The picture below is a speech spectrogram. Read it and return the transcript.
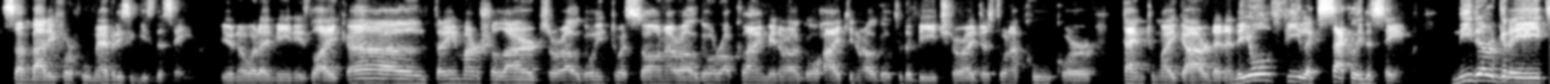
somebody for whom everything is the same you know what I mean? It's like, uh, I'll train martial arts, or I'll go into a sauna, or I'll go rock climbing, or I'll go hiking, or I'll go to the beach, or I just want to cook or tend to my garden. And they all feel exactly the same. Neither great,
